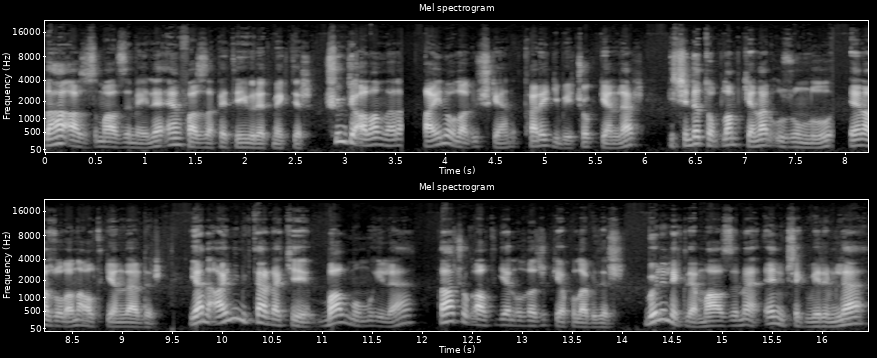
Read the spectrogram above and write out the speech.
daha az malzemeyle en fazla peteği üretmektir. Çünkü alanları aynı olan üçgen, kare gibi çokgenler içinde toplam kenar uzunluğu en az olanı altıgenlerdir. Yani aynı miktardaki bal mumu ile daha çok altıgen odacık yapılabilir. Böylelikle malzeme en yüksek verimle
